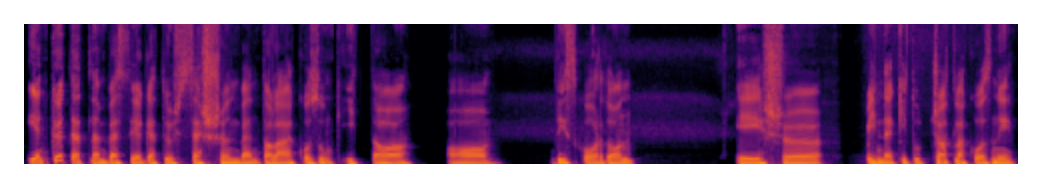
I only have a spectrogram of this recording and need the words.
ilyen kötetlen beszélgetős sessionben találkozunk itt a, a Discordon, és mindenki tud csatlakozni,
